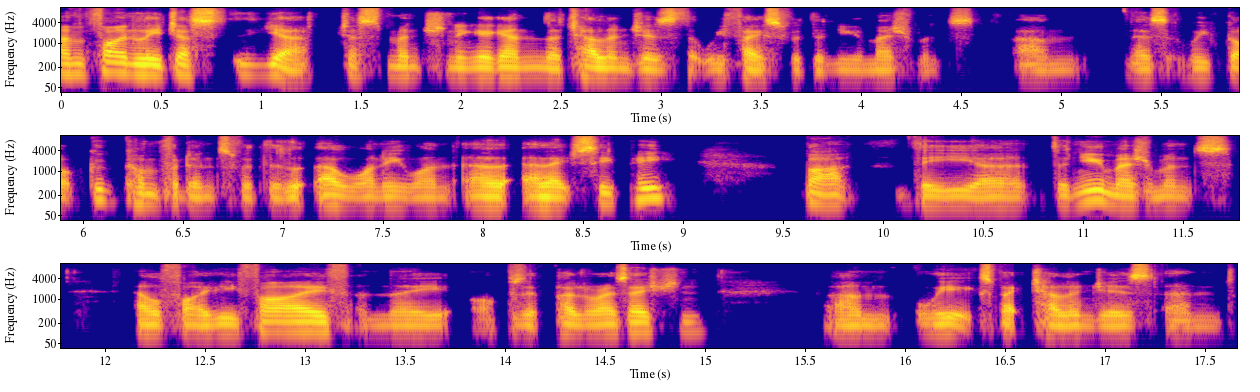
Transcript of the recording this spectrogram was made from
And finally, just yeah, just mentioning again the challenges that we face with the new measurements. Um, we've got good confidence with the L1E1 L LHCP, but the uh, the new measurements L5E5 and the opposite polarization, um, we expect challenges and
